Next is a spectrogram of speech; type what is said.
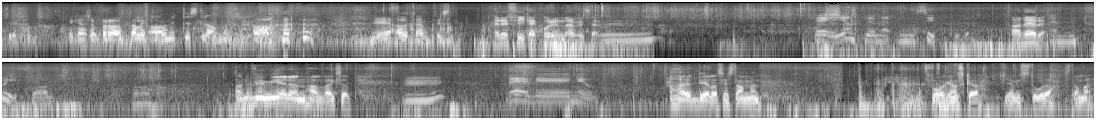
Okej. Det kanske brötar lite. Ja, då. mycket skrammel. Ja. Det är autentiskt. Är det fikakorgen där vi ser? Det är egentligen en sitkudde. Ja, det är det. En tree frog. Ja, det blir mer än halvvägs upp. Det är vi nog. Och här delar sig stammen. Två ganska jämnstora stammar.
